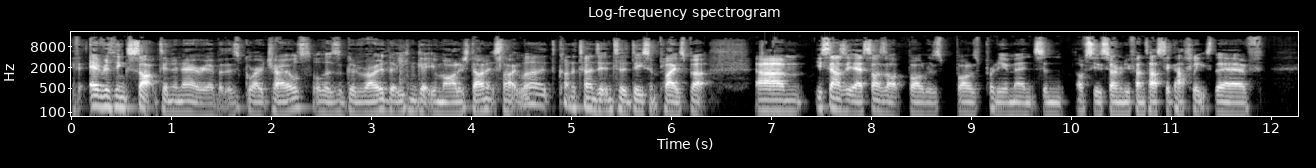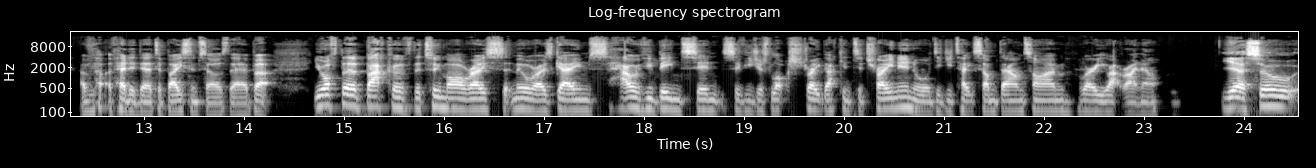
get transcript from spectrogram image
if everything sucked in an area, but there's great trails or there's a good road that you can get your mileage done, it's like well, it kind of turns it into a decent place. But um, it sounds like yeah, sounds like Boulder's Boulder's pretty immense, and obviously so many fantastic athletes there. have, have headed there to base themselves there. But you're off the back of the two mile race at Millrose Games. How have you been since? Have you just locked straight back into training, or did you take some downtime? Where are you at right now? Yeah, so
